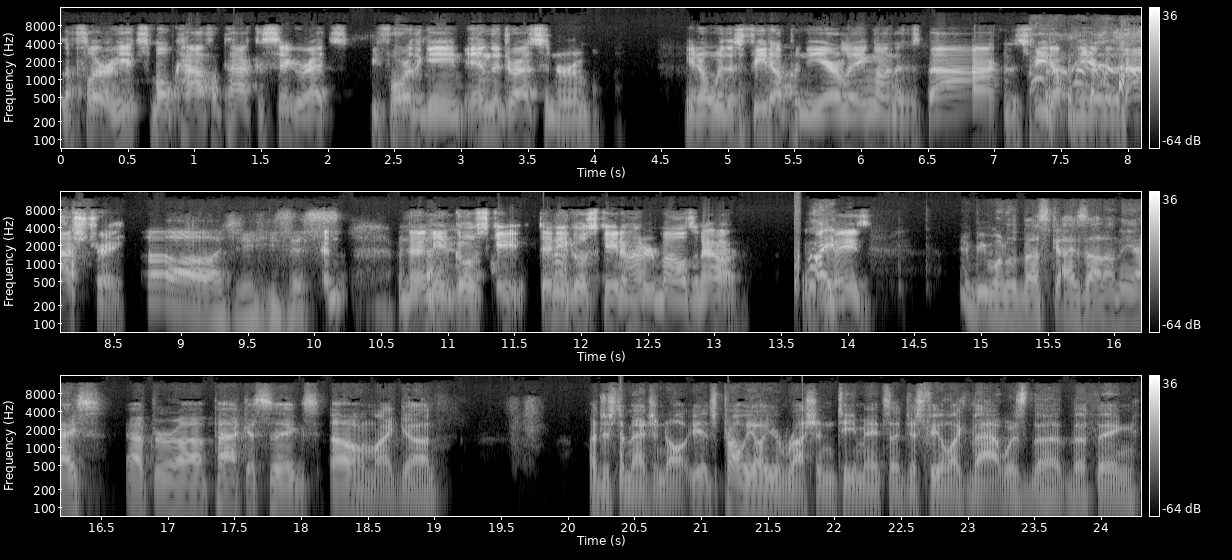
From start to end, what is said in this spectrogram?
Lafleur, he'd smoke half a pack of cigarettes before the game in the dressing room. You know, with his feet up in the air, laying on his back, with his feet up in the air with an ashtray Oh, Jesus. And- and then he'd go skate. Then he'd go skate 100 miles an hour. It was Right. amazing. He'd be one of the best guys out on the ice after a pack of cigs. Oh my god! I just imagined all. It's probably all your Russian teammates. I just feel like that was the the thing.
